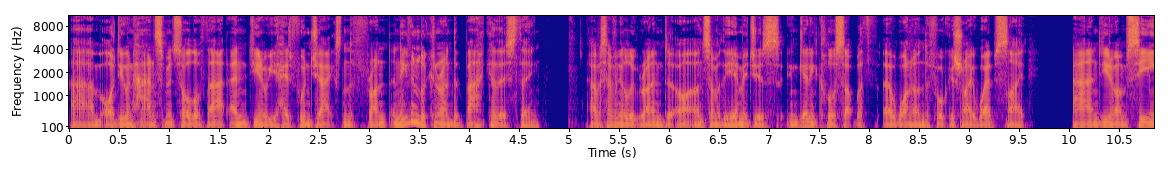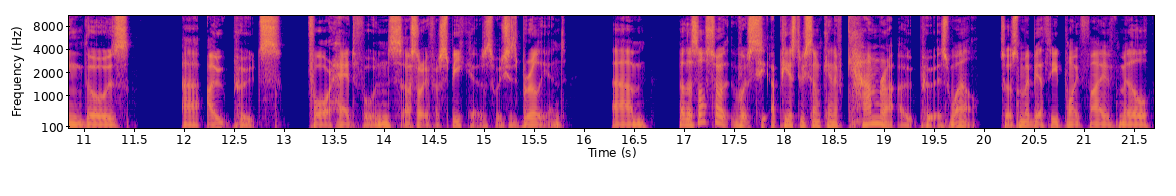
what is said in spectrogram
um, audio enhancements, all of that, and you know your headphone jacks in the front, and even looking around the back of this thing. I was having a look around on some of the images and getting close up with uh, one on the Focusrite website, and you know I'm seeing those uh, outputs for headphones, or sorry, for speakers, which is brilliant. Um, but there's also what appears to be some kind of camera output as well. So it's maybe a 3.5 mil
